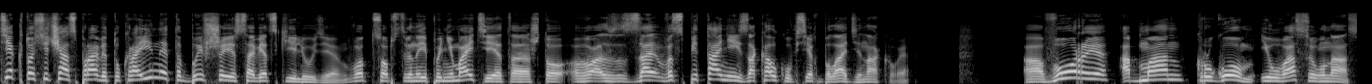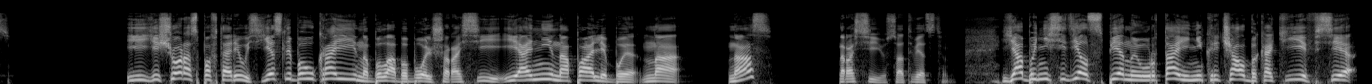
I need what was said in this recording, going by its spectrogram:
Те, кто сейчас правит Украиной, это бывшие советские люди. Вот, собственно, и понимаете это, что воспитание и закалка у всех была одинаковая. А, воры, обман кругом и у вас, и у нас. И еще раз повторюсь, если бы Украина была бы больше России, и они напали бы на нас, на Россию, соответственно. Я бы не сидел с пеной у рта и не кричал бы, какие все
